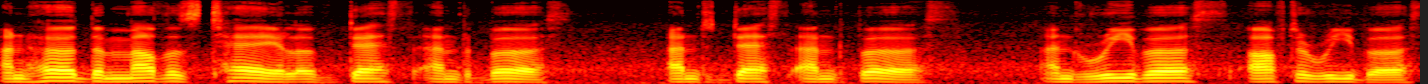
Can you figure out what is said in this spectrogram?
and heard the mother's tale of death and birth, and death and birth, and rebirth after rebirth.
